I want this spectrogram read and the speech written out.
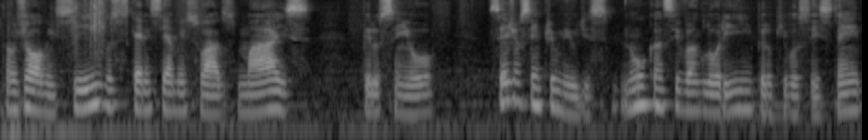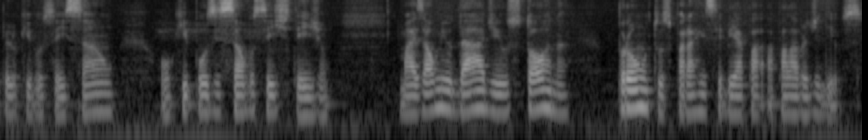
Então, jovens, se vocês querem ser abençoados mais pelo Senhor, sejam sempre humildes. Nunca se vangloriem pelo que vocês têm, pelo que vocês são, ou que posição vocês estejam. Mas a humildade os torna prontos para receber a, a palavra de Deus.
